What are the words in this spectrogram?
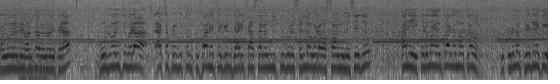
సంఘంలో మేమంతా ఉన్నాం ఇక్కడ. మూడు రోజుల నుంచి కూడా రాష్ట్ర ప్రభుత్వం తుఫాన్ హెచ్చరికలు జారీ చేస్తానుంది. ఇప్పుడు కూడా సెల్లో కూడా వస్తూ ఉంది మెసేజ్. కానీ ఇక్కడున్న యంత్రాంగం మాత్రం ఇప్పుడున్న ప్రజలకి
